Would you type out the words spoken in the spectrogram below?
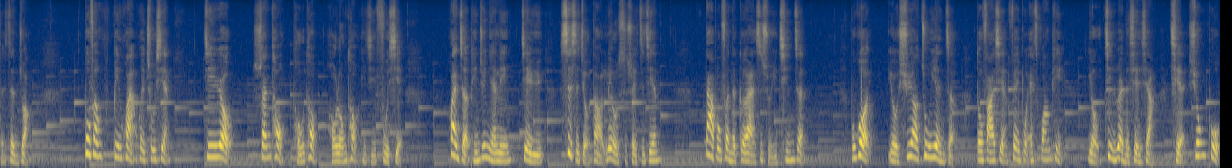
的症状，部分病患会出现肌肉酸痛、头痛、喉咙痛以及腹泻。患者平均年龄介于。四十九到六十岁之间，大部分的个案是属于轻症。不过，有需要住院者都发现肺部 X 光片有浸润的现象，且胸部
